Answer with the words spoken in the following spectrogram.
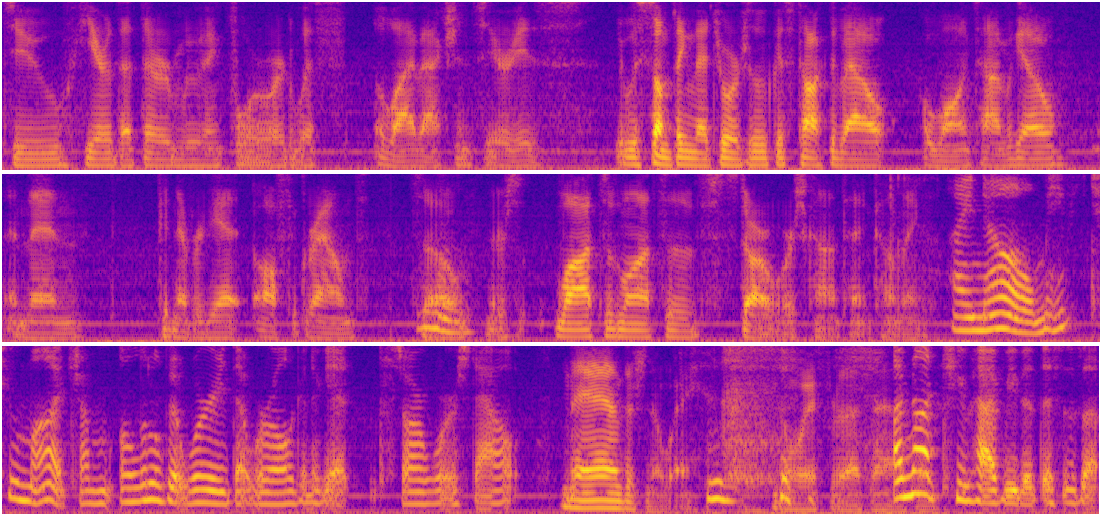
to hear that they're moving forward with a live action series. It was something that George Lucas talked about a long time ago and then could never get off the ground. So there's lots and lots of Star Wars content coming. I know, maybe too much. I'm a little bit worried that we're all gonna get Star Wars out. Nah, there's no way. no way for that to happen. I'm not too happy that this is uh,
